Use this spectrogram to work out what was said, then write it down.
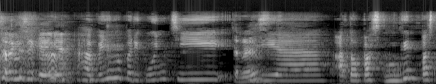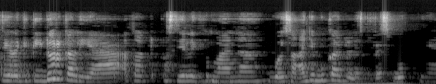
sering sih kayaknya. HP-nya lupa dikunci Terus? dia atau pas mungkin pas dia lagi tidur kali ya atau pas dia lagi ke mana gue iseng aja buka ada Facebooknya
